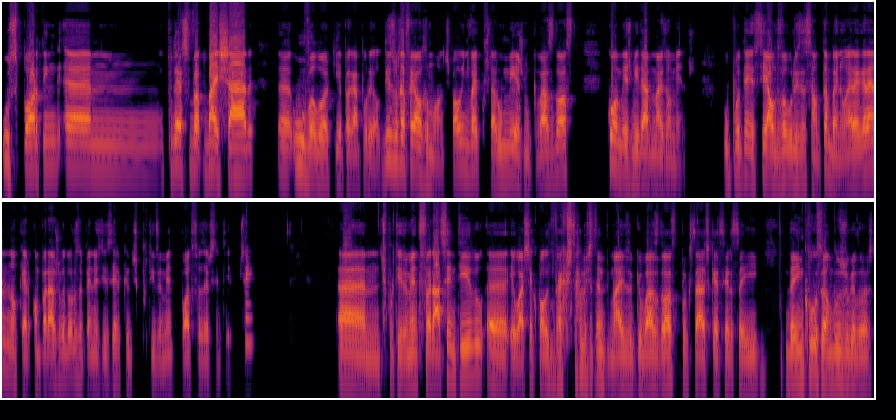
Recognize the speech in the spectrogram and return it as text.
o Sporting um, pudesse baixar uh, o valor que ia pagar por ele. Diz o Rafael Remontes, Paulinho vai custar o mesmo que Base Dost, com a mesma idade mais ou menos o potencial de valorização também não era grande, não quero comparar jogadores, apenas dizer que desportivamente pode fazer sentido. Sim. Um, desportivamente fará sentido. Uh, eu acho que o Paulinho vai gostar bastante mais do que o Base Dost, porque está a esquecer-se aí da inclusão dos jogadores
